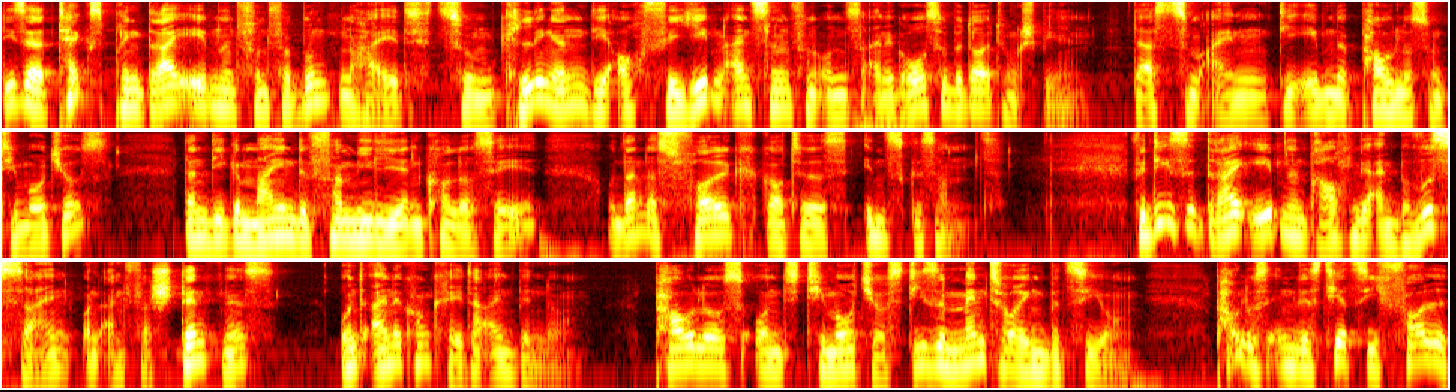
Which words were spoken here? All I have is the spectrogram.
Dieser Text bringt drei Ebenen von Verbundenheit zum Klingen, die auch für jeden einzelnen von uns eine große Bedeutung spielen. Da ist zum einen die Ebene Paulus und Timotheus, dann die Gemeindefamilie in Kolossee und dann das Volk Gottes insgesamt. Für diese drei Ebenen brauchen wir ein Bewusstsein und ein Verständnis und eine konkrete Einbindung. Paulus und Timotheus, diese Mentoring-Beziehung, Paulus investiert sich voll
